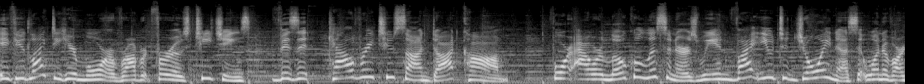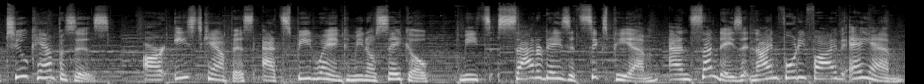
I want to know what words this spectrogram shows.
If you'd like to hear more of Robert Furrow's teachings, visit calvarytucson.com. For our local listeners, we invite you to join us at one of our two campuses. Our East Campus at Speedway and Camino Seco meets Saturdays at 6 p.m. and Sundays at 9:45 a.m.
